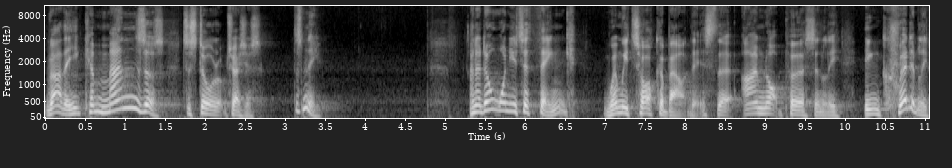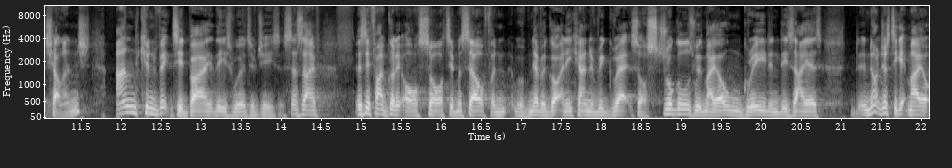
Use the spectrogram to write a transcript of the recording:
Rather, he commands us to store up treasures, doesn't he? And I don't want you to think when we talk about this that I'm not personally incredibly challenged and convicted by these words of Jesus. As I've as if I've got it all sorted myself and we've never got any kind of regrets or struggles with my own greed and desires, not just to get my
